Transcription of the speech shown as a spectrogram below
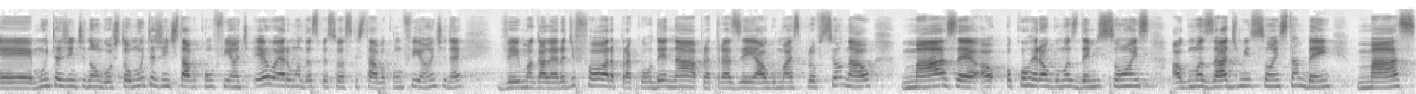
É, muita gente não gostou, muita gente estava confiante. Eu era uma das pessoas que estava confiante, né? Veio uma galera de fora para coordenar, para trazer algo mais profissional, mas é, ocorreram algumas demissões, algumas admissões também, mas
